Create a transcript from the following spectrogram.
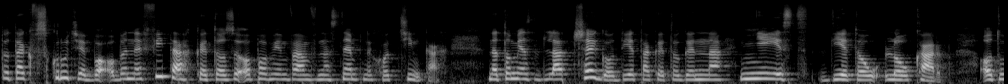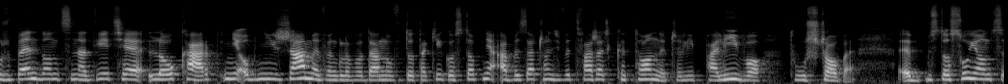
To tak w skrócie, bo o benefitach ketozy opowiem Wam w następnych odcinkach. Natomiast dlaczego dieta ketogenna nie jest dietą low carb? Otóż będąc na diecie low carb nie obniżamy węglowodanów do takiego stopnia, aby zacząć wytwarzać ketony, czyli paliwo tłuszczowe. E, stosując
